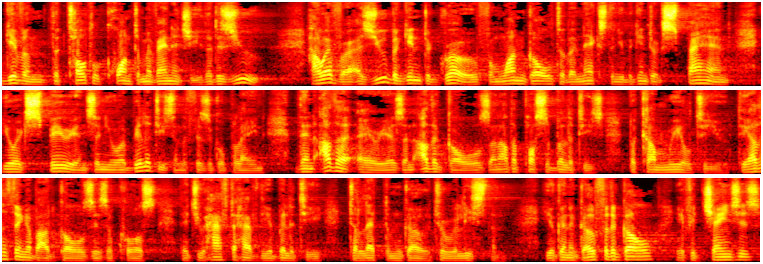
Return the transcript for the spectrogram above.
given the total quantum of energy that is you. However, as you begin to grow from one goal to the next and you begin to expand your experience and your abilities in the physical plane, then other areas and other goals and other possibilities become real to you. The other thing about goals is, of course, that you have to have the ability to let them go, to release them. You're going to go for the goal. If it changes,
